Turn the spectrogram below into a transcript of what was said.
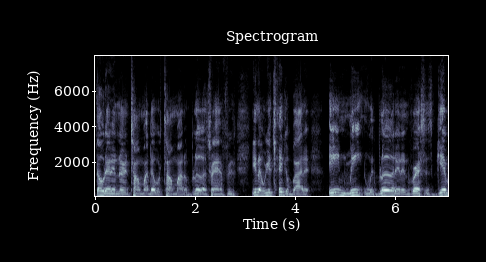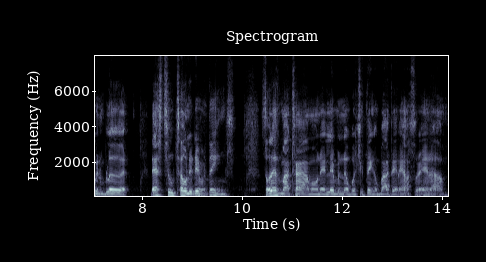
throw that in there and talk about that was talking about a blood transfusion. You know, when you think about it, eating meat with blood in it versus giving blood, that's two totally different things. So that's my time on that. Let me know what you think about that answer. And um,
